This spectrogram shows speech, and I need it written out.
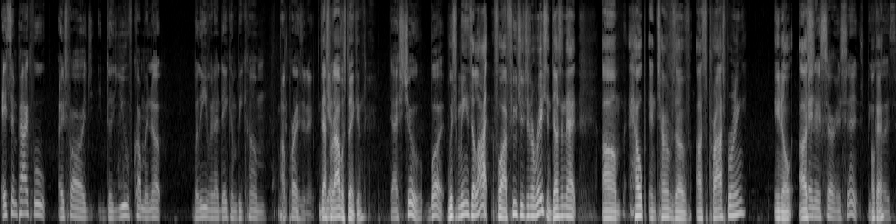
it's impactful as far as the youth coming up believing that they can become a president. that's what i was thinking That's true, but which means a lot for our future generation. Doesn't that um, help in terms of us prospering? You know, us. in a certain sense, Okay. because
